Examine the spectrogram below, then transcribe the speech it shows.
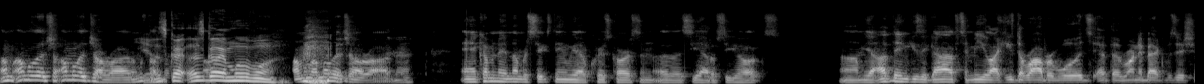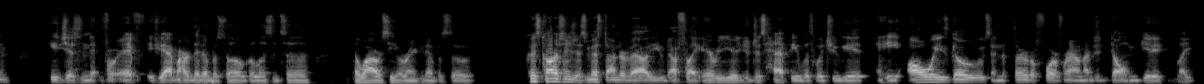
I'm, I'm gonna let you. I'm gonna let y'all ride. I'm yeah, let's go. Let's go and move on. I'm, I'm gonna let y'all ride, man. And coming in at number 16, we have Chris Carson of the Seattle Seahawks. Um, yeah, I think he's a guy to me like he's the Robert Woods at the running back position. He's just for if, if you haven't heard that episode, go listen to the wide receiver ranking episode. Chris Carson just missed undervalued. I feel like every year you're just happy with what you get, and he always goes in the third or fourth round. I just don't get it. Like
